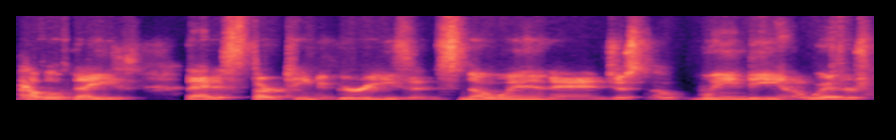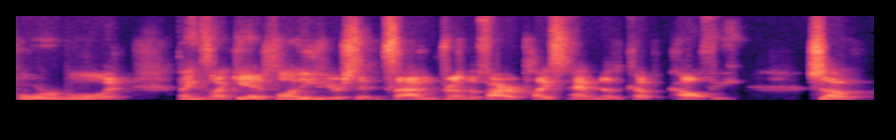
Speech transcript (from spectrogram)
Because those days that is 13 degrees and snowing and just windy and the weather's horrible and things like that, it's a lot easier sitting inside in front of the fireplace and have another cup of coffee. So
